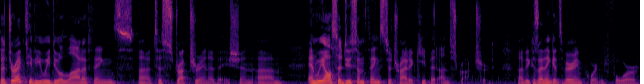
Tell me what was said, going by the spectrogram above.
So at DirecTV, we do a lot of things uh, to structure innovation. Um, and we also do some things to try to keep it unstructured uh, because I think it's very important for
